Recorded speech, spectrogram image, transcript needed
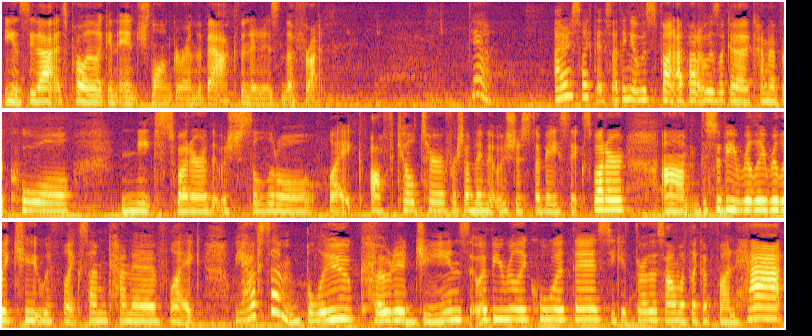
You can see that it's probably like an inch longer in the back than it is in the front. Yeah, I just like this. I think it was fun. I thought it was like a kind of a cool, neat sweater that was just a little like off kilter for something that was just a basic sweater. Um, this would be really, really cute with like some kind of like, we have some blue coated jeans that would be really cool with this. You could throw this on with like a fun hat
